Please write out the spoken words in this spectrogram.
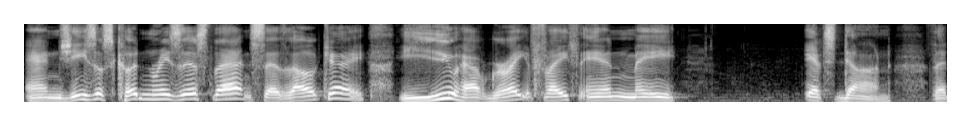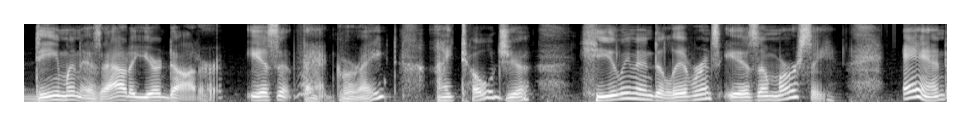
and Jesus couldn't resist that and says, Okay, you have great faith in me it's done. The demon is out of your daughter. Isn't that great? I told you, healing and deliverance is a mercy. And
